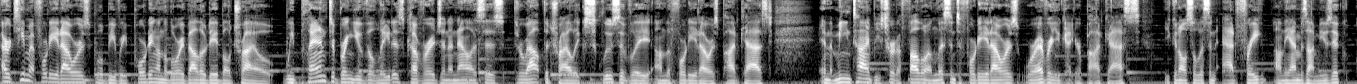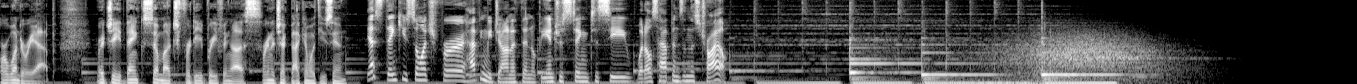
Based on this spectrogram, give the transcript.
Our team at 48 Hours will be reporting on the Lori Vallow Daybell trial. We plan to bring you the latest coverage and analysis throughout the trial exclusively on the 48 Hours podcast. In the meantime, be sure to follow and listen to 48 Hours wherever you get your podcasts. You can also listen ad free on the Amazon Music or Wondery app. Richie, thanks so much for debriefing us. We're going to check back in with you soon. Yes, thank you so much for having me, Jonathan. It'll be interesting to see what else happens in this trial.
